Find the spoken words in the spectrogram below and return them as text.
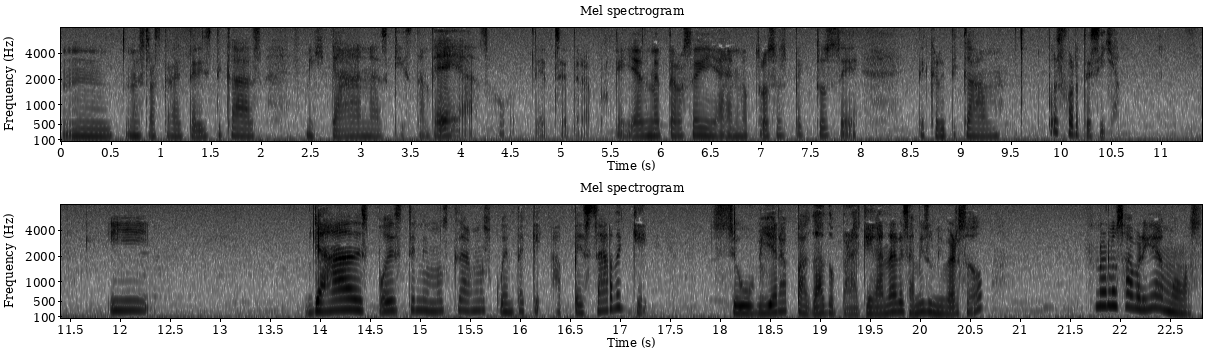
mm, nuestras características mexicanas, que están feas, etcétera, porque ya es meterse ya en otros aspectos de, de crítica, pues fuertecilla. Y ya después tenemos que darnos cuenta que a pesar de que se hubiera pagado para que ganara esa Miss Universo, no lo sabríamos.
